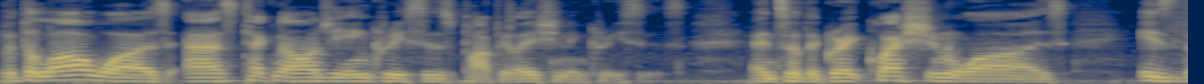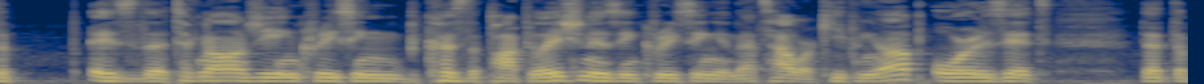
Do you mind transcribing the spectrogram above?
But the law was as technology increases, population increases. And so the great question was is the is the technology increasing because the population is increasing and that's how we're keeping up or is it that the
